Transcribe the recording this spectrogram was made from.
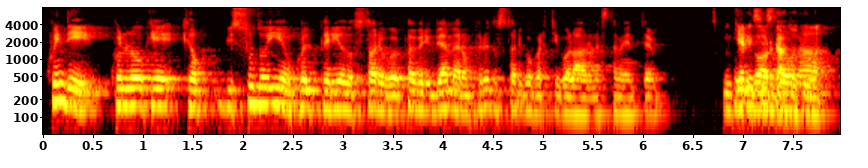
Quindi quello che, che, ho vissuto io in quel periodo storico, che poi per IBM era un periodo storico particolare, onestamente. In che anni sei stato una, tu?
